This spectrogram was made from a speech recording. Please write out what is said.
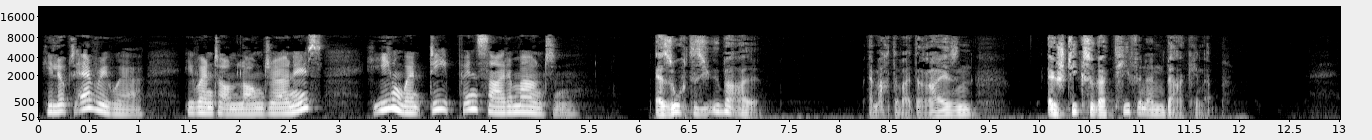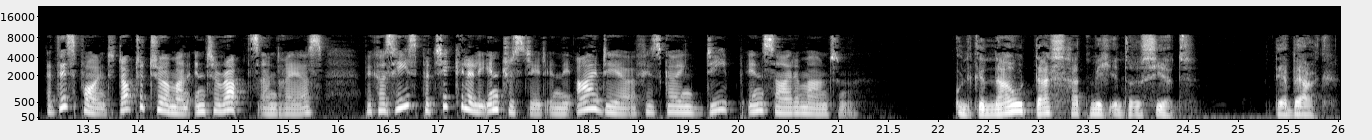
He looked everywhere. He went on long journeys. He even went deep inside a mountain. Er suchte sie überall. Er machte weite Reisen. Er stieg sogar tief in einen Berg hinab. At this point, Dr. Thurman interrupts Andreas because he's particularly interested in the idea of his going deep inside a mountain. Und genau das hat mich interessiert. Der Berg.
